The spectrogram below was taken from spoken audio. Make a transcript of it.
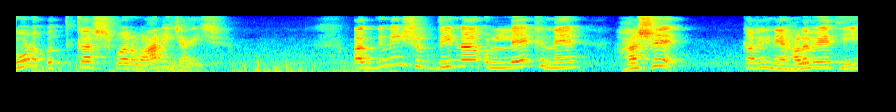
ગુણ ઉત્કર્ષ પર વારી જાય છે. અગ્નિ શુદ્ધિના ઉલ્લેખને હશે કરીને હળવેથી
